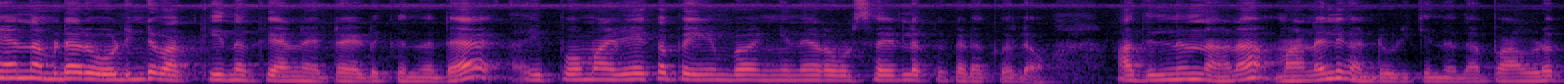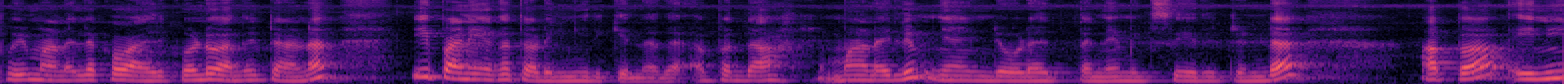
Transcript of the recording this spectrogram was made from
ഞാൻ നമ്മുടെ റോഡിന്റെ വക്കിൽ നിന്നൊക്കെയാണ് കേട്ടോ എടുക്കുന്നത്. ഇപ്പോൾ മഴയൊക്കെ പെയ്യുമ്പോൾ ഇങ്ങനെ റോഡ് സൈഡിലൊക്കെ കിടക്കുമല്ലോ. അതിൽ നിന്നാണ് മണൽ കണ്ടുപിടിക്കുന്നത്. അപ്പോൾ അവിടെ പോയി മണലൊക്കെ വാരിക്കൊണ്ട് വന്നിട്ടാണ് ഈ പണിയൊക്കെ തുടങ്ങിയിരിക്കുന്നത്. അപ്പോൾ എന്താ മണലും ഞാൻ എന്റെ കൂടെ തന്നെ മിക്സ് ചെയ്തിട്ടുണ്ട്. അപ്പോൾ ഇനി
